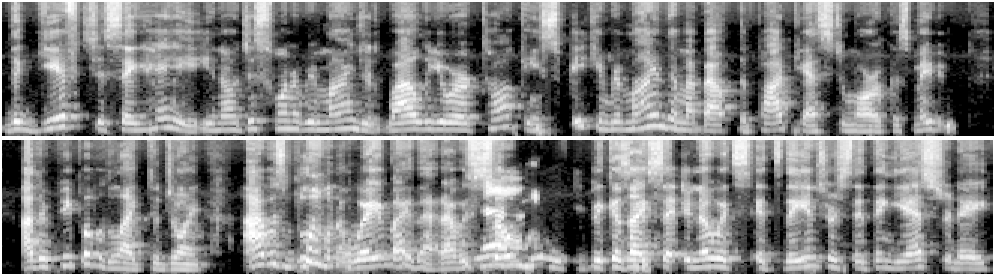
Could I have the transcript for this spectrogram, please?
the gift to say, hey, you know, just want to remind you while you are talking, speaking, remind them about the podcast tomorrow because maybe other people would like to join. I was blown away by that. I was yeah. so moved because I said, you know, it's it's the interesting thing. Yesterday,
